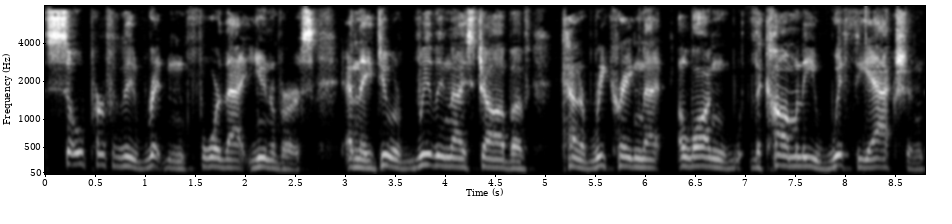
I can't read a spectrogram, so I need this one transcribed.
so perfectly written for that universe and they do a really nice job of kind of recreating that along the comedy with the action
